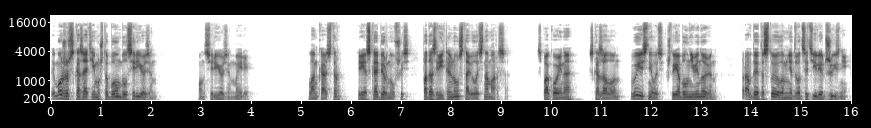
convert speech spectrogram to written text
«Ты можешь сказать ему, чтобы он был серьезен?» «Он серьезен, Мэри». Ланкастер, резко обернувшись, подозрительно уставилась на Марса. «Спокойно», – сказал он. «Выяснилось, что я был невиновен. Правда, это стоило мне 20 лет жизни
